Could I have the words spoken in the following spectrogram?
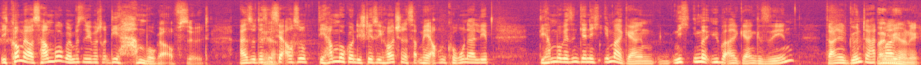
ich komme ja aus Hamburg und müssen nicht überschreiten, die Hamburger auf Sylt. Also das ist ja auch so, die Hamburger und die Schleswig-Holstein, das hat man ja auch in Corona erlebt, die Hamburger sind ja nicht immer gern, nicht immer überall gern gesehen. Daniel Günther hat Bei mal. mir nicht.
